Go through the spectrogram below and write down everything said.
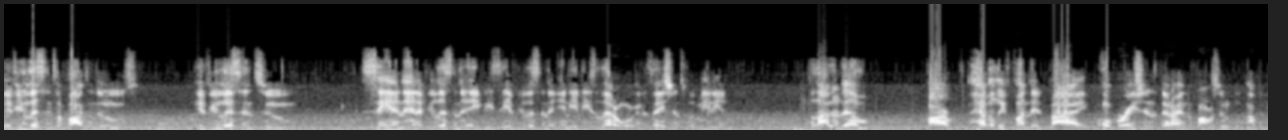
If you listen to Fox News, if you listen to CNN, if you listen to ABC, if you listen to any of these letter organizations for media, a lot of them are heavily funded by corporations that are in the pharmaceutical company.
